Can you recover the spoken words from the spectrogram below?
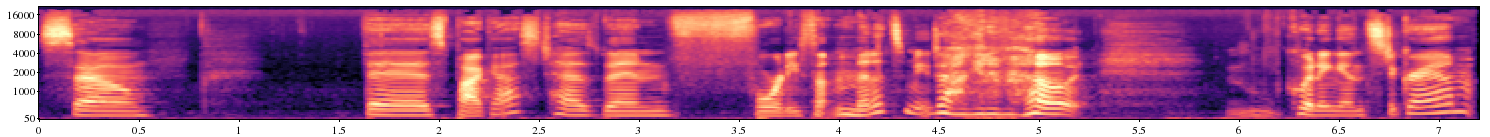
So, this podcast has been 40 something minutes of me talking about quitting Instagram.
